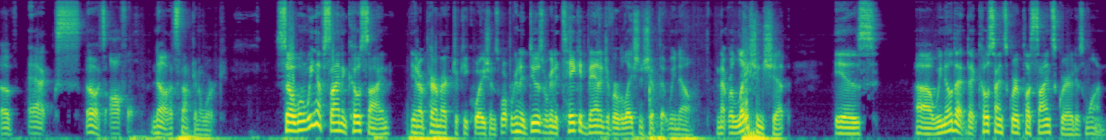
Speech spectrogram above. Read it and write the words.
of x. Oh, it's awful. No, that's not going to work. So when we have sine and cosine in our parametric equations, what we're going to do is we're going to take advantage of a relationship that we know. And that relationship is, uh, we know that, that cosine squared plus sine squared is 1.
